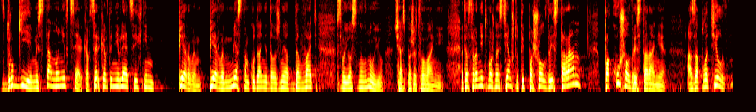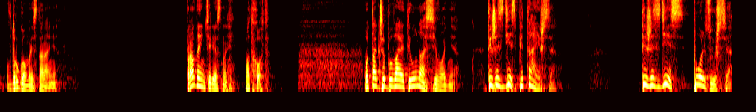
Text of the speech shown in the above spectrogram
в другие места, но не в церковь. Церковь это не является их первым, первым местом, куда они должны отдавать свою основную часть пожертвований. Это сравнить можно с тем, что ты пошел в ресторан, покушал в ресторане, а заплатил в другом ресторане. Правда интересный подход? Вот так же бывает и у нас сегодня. Ты же здесь питаешься. Ты же здесь пользуешься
